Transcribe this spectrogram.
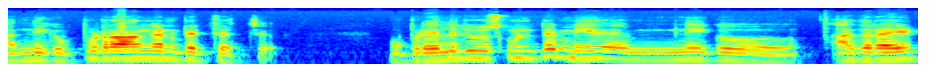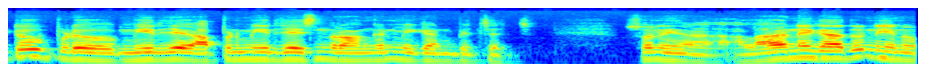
అది నీకు ఇప్పుడు రాంగ్ అనిపించవచ్చు ఇప్పుడు వెళ్ళి చూసుకుంటే మీ నీకు అది రైట్ ఇప్పుడు మీరు అప్పుడు మీరు చేసింది రాంగ్ అని మీకు అనిపించవచ్చు సో నేను అలానే కాదు నేను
